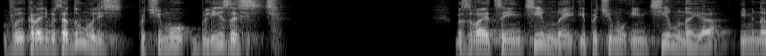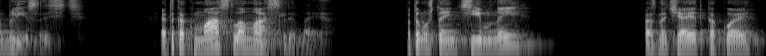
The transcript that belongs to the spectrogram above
вы когда-нибудь задумывались, почему близость называется интимной и почему интимная именно близость? Это как масло масляное. Потому что интимный означает какой?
